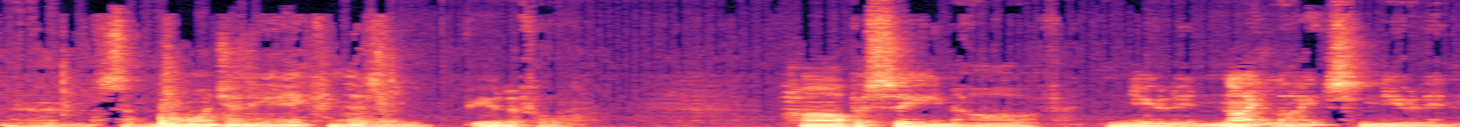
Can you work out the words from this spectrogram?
And some more Jenny Aitken. There's a beautiful harbour scene of Newlyn, night lights Newlyn.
